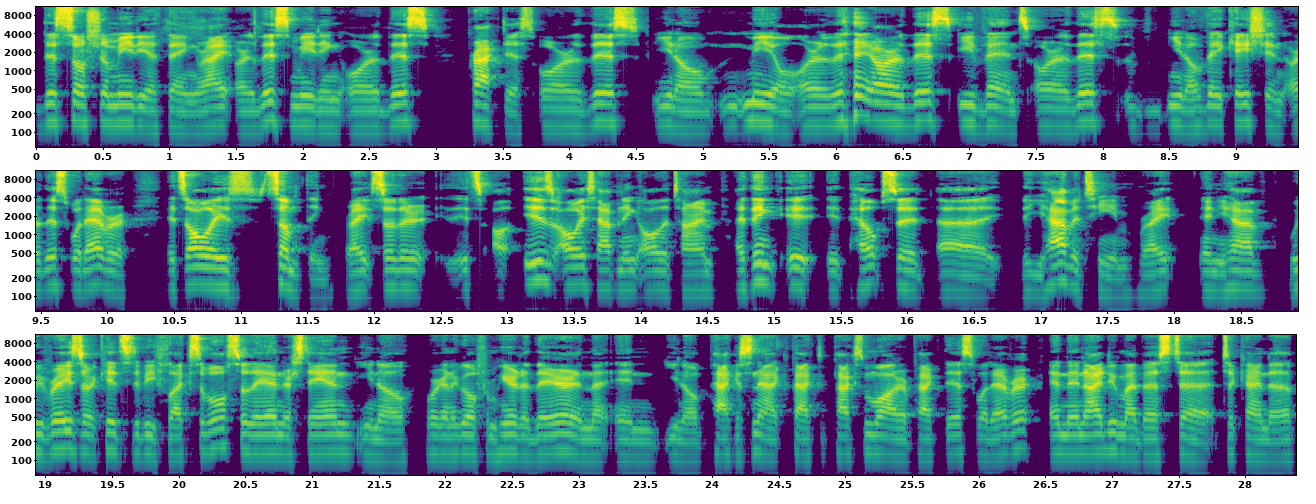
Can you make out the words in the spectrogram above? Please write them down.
this social media thing, right, or this meeting, or this practice or this you know meal or the, or this event or this you know vacation or this whatever it's always something right? So there it's uh, is always happening all the time. I think it, it helps that uh, that you have a team right? And you have we've raised our kids to be flexible so they understand you know we're going to go from here to there and that and you know pack a snack pack pack some water pack this whatever. And then i do my best to to kind of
